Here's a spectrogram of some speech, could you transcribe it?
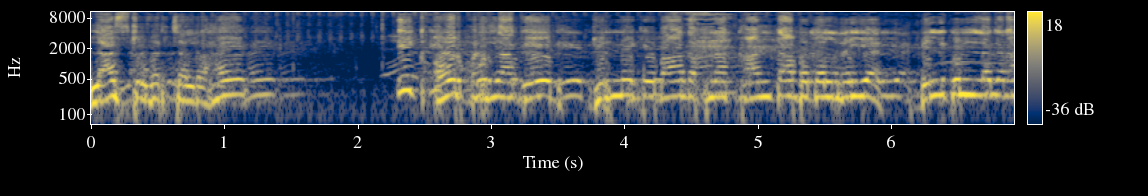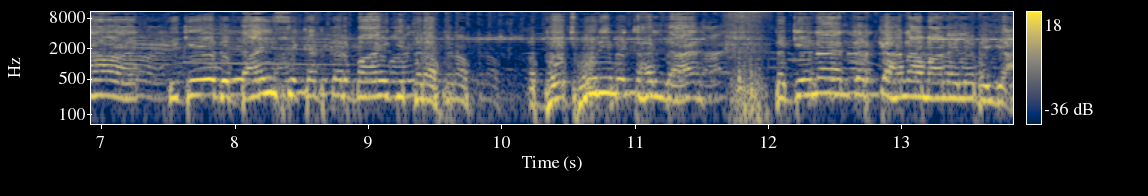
लास्ट ओवर चल रहा है। एक और बढ़िया गेंद। गिरने के बाद अपना कांटा बदल रही है। बिल्कुल लग रहा है कि गेंद दाई से कटकर बाएँ की तरफ़। अब भोजपुरी में कहल जाए तो गेना इनकर कहना माने ले भैया।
